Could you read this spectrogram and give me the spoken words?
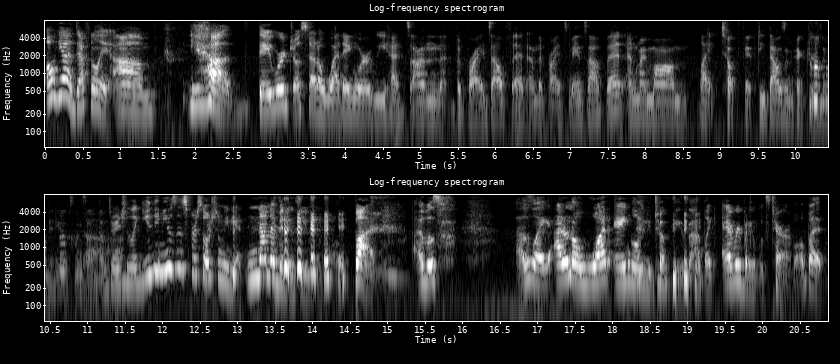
Oh yeah, definitely. Um yeah, they were just at a wedding where we had done the bride's outfit and the bridesmaid's outfit and my mom like took 50,000 pictures and videos and sent them to me. She's like, "You can use this for social media." None of it is usable. but I was I was like, I don't know what angle you took these at. Like everybody looks terrible, but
